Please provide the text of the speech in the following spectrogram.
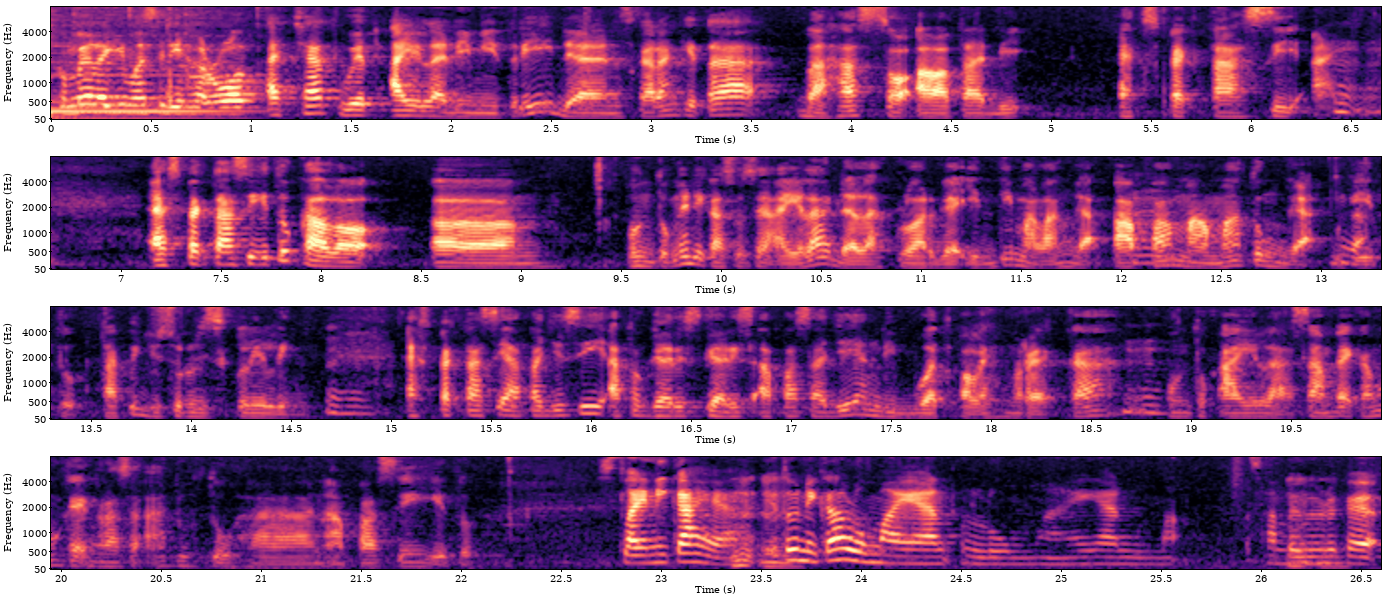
Kembali lagi masih di Her World A Chat with Ayla Dimitri dan sekarang kita bahas soal tadi ekspektasi Ay. Ekspektasi itu kalau em, untungnya di kasusnya Ayla adalah keluarga inti malah nggak papa mama tuh nggak Nggak. gitu tapi justru di sekeliling. Mhm. Ekspektasi apa aja sih atau garis-garis apa saja yang dibuat oleh mereka untuk Ayla sampai kamu kayak ngerasa aduh Tuhan apa sih gitu. Selain nikah ya, Mm-mm. itu nikah lumayan lumayan Ma. sampai bener kayak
